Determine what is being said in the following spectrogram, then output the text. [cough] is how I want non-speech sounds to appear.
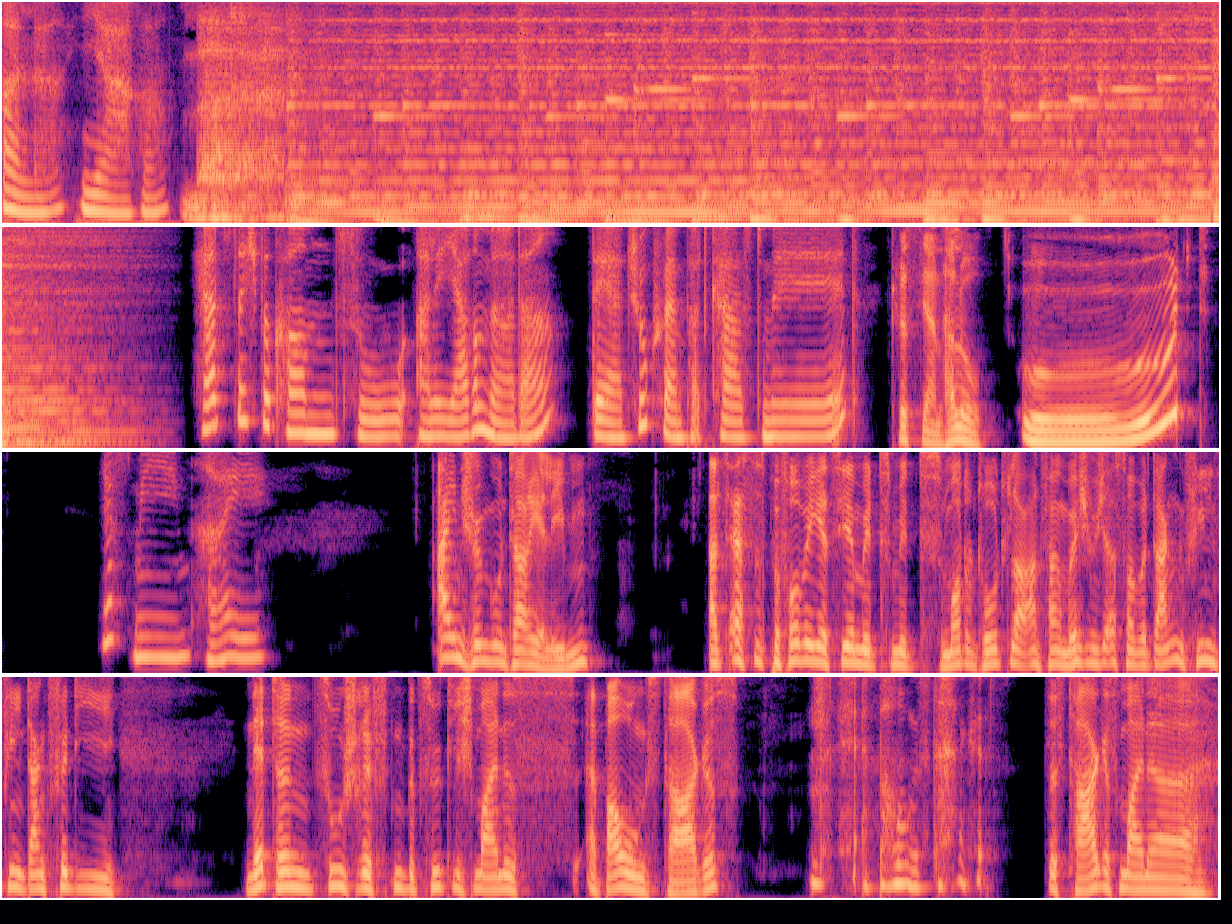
Alle Jahre Mörder. Herzlich willkommen zu Alle Jahre Mörder, der True Crime Podcast mit Christian, hallo. Und Jasmin. Hi. einen schönen guten Tag, ihr Lieben. Als erstes, bevor wir jetzt hier mit, mit Mord und Totschlag anfangen, möchte ich mich erstmal bedanken. Vielen, vielen Dank für die netten Zuschriften bezüglich meines Erbauungstages. [laughs] Erbauungstages. Des Tages meiner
